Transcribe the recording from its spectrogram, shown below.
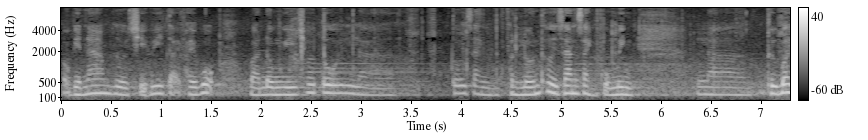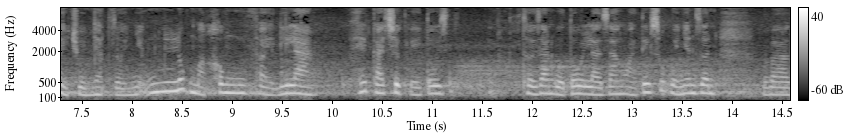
ở Việt Nam rồi chỉ huy tại phái bộ và đồng ý cho tôi là tôi dành phần lớn thời gian dành của mình là thứ bảy chủ nhật rồi những lúc mà không phải đi làm. Hết ca trực thì tôi thời gian của tôi là ra ngoài tiếp xúc với nhân dân. Và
